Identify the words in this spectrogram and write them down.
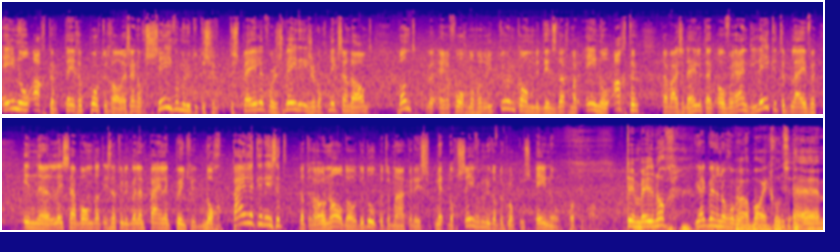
1-0 achter tegen Portugal. Er zijn nog 7 minuten te, te, spelen. Voor Zweden is er nog niks aan de hand. Want er volgt nog een return komende dinsdag. Maar 1-0 achter. Daar waar ze de hele tijd overeind leken te blijven in uh, Lissabon. Dat is natuurlijk wel een pijnlijk puntje. Nog pijnlijker is het dat Ronaldo de doelpuntenmaker is. Met 7 minuten op de klok. Dus 1-0 Portugal. Tim, ben je er nog? Ja, ik ben er nog, op. Oh, mooi, goed. uh,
